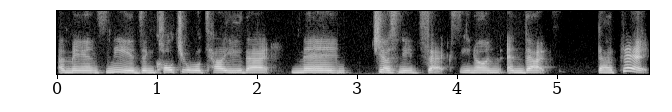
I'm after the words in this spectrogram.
a man's needs and culture will tell you that men just need sex, you know, and, and that's that's it.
